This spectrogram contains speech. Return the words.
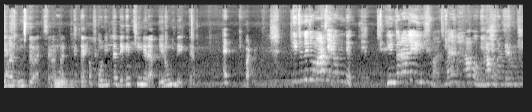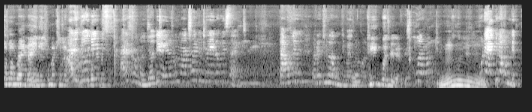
এবার বুঝতে পারছে দেখো শরীরটা দেখে চিনে রাখ এরমই দেখতে হবে। বাটা কিছু কিছু মাছ এরকম দেখতে। কিন্তু ওটা ইলিশ মাছ মানে ভাবো ভাবো। ছোট হয় না, ইলিশ মাছ হলে আরে যদি আরে শোনো যদি এরকম মাছ হয় কিন্তু এরকমই সাইজ তাহলে ওটা কীভাবে বুঝবে? একবার ঠিক বোঝা যাবে। হুম পুরো একই রকম দেখতে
